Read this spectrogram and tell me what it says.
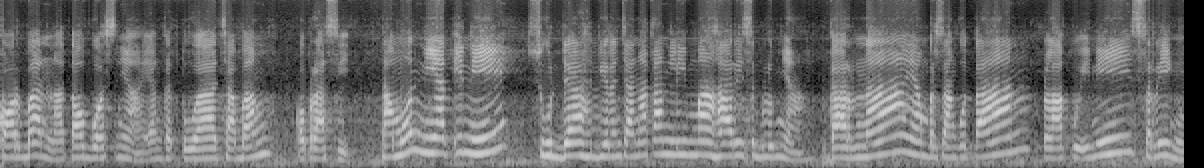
korban atau bosnya yang ketua cabang koperasi. Namun niat ini sudah direncanakan lima hari sebelumnya karena yang bersangkutan pelaku ini sering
